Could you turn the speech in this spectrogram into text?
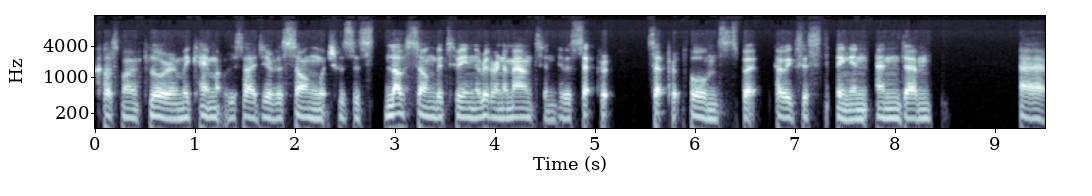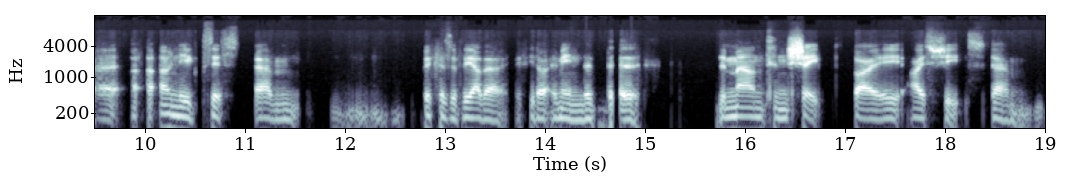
cosmo and flora and we came up with this idea of a song which was this love song between a river and a mountain who are separate separate forms but coexisting and and um, uh, only exist um, because of the other. If you know what I mean, the the, the mountain shaped by ice sheets um,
